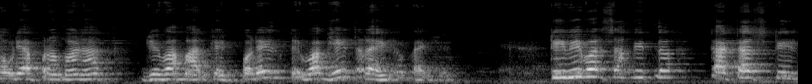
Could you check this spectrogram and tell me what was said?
थोड्या प्रमाणात जेव्हा मार्केट पडेल तेव्हा घेत राहिलं पाहिजे. टी व्हीवर सांगितलं टाटा स्टील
